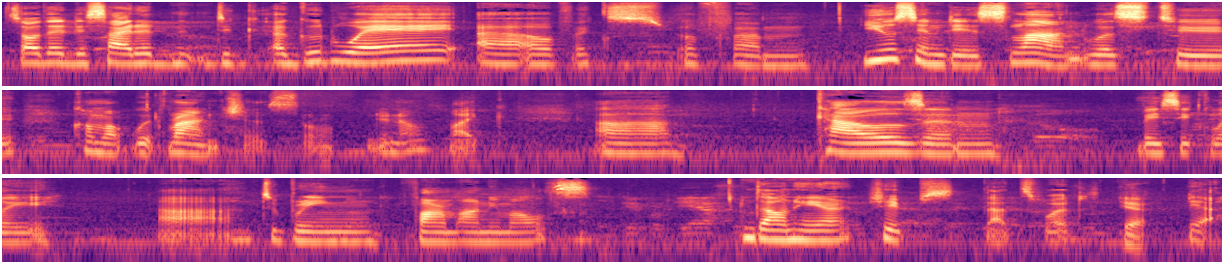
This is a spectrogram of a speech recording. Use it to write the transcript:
So they decided the, a good way uh, of ex- of um, using this land was to come up with ranches, or, you know, like uh, cows and basically uh, to bring farm animals down here, sheep. That's what Yeah. yeah.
